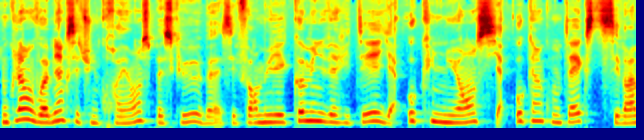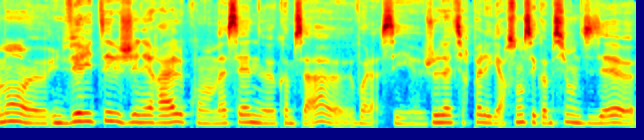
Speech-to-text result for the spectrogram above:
Donc là, on voit bien que c'est une croyance parce que bah, c'est formulé comme une vérité, il n'y a aucune nuance, il n'y a aucun contexte, c'est vraiment euh, une vérité générale qu'on assène euh, comme ça. Euh, voilà, c'est je n'attire pas les garçons, c'est comme si on disait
